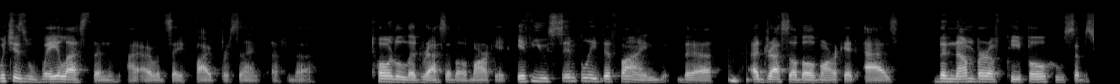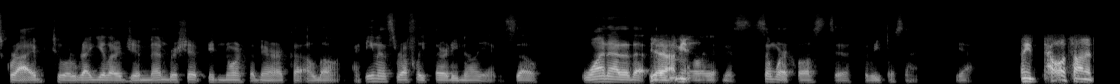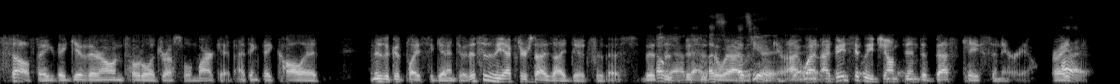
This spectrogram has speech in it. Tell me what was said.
which is way less than I would say 5% of the total addressable market. If you simply define the addressable market as the number of people who subscribe to a regular gym membership in North America alone, I think that's roughly 30 million. So one out of that yeah, I mean, million is somewhere close to 3%. Yeah. I mean, Peloton itself, they, they give their own total addressable market. I think they call it and this is a good place to get into it. This is the exercise I did for this. This okay, is this is the way I was thinking. I went. I basically jumped into best case scenario, right? All right.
